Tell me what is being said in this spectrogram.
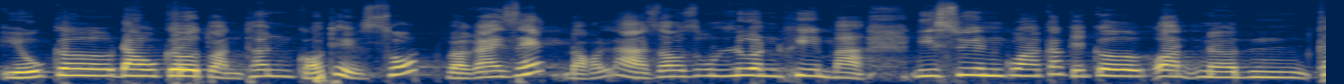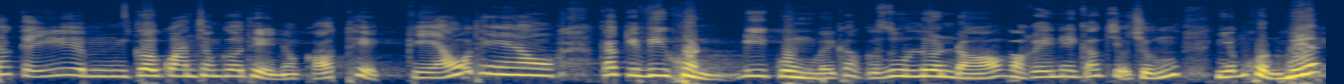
yếu cơ, đau cơ toàn thân, có thể sốt và gai rét, đó là do run lươn khi mà đi xuyên qua các cái cơ quan ờ, các cái cơ quan trong cơ thể nó có thể kéo theo các cái vi khuẩn đi cùng với các cái run lươn đó và gây nên các triệu chứng nhiễm khuẩn huyết.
